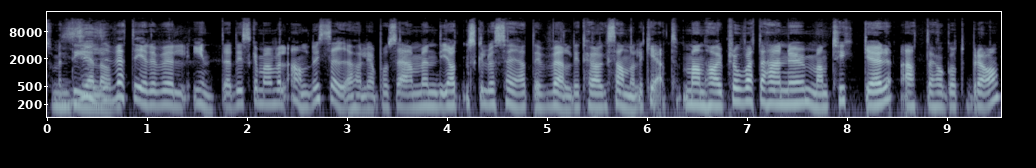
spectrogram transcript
Som en del Givet är det väl inte. Det ska man väl aldrig säga höll jag på att säga. Men jag skulle säga att det är väldigt hög sannolikhet. Man har provat det här nu. Man tycker att det har gått bra.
